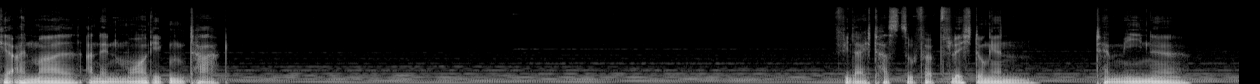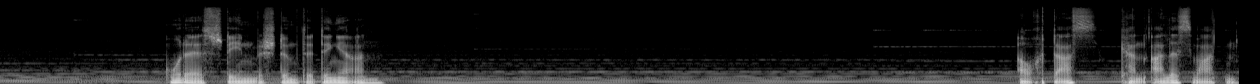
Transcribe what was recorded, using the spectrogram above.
Denke einmal an den morgigen Tag. Vielleicht hast du Verpflichtungen, Termine oder es stehen bestimmte Dinge an. Auch das kann alles warten.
